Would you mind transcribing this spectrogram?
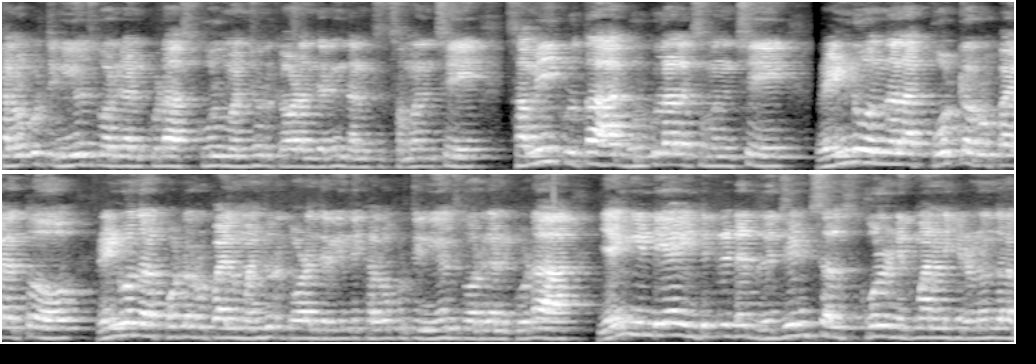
కల్వకుర్తి నియోజకవర్గానికి కూడా స్కూల్ మంజూరు కావడం జరిగింది. దానికి సంబంధించి సమీకృత గురుకులాలకు సంబంధించి రెండు వందల కోట్ల రూపాయలతో రెండు వందల కోట్ల రూపాయలు మంజూరు కావడం జరిగింది. కల్వకుర్తి నియోజకవర్గానికి కూడా Young India integrated residential school నిర్మాణానికి రెండు వందల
